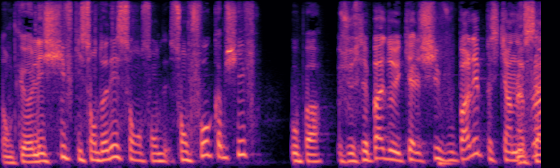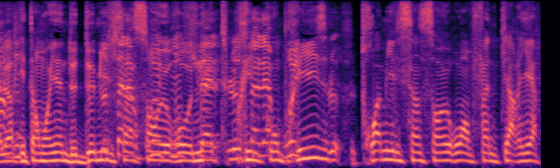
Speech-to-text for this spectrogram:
Donc euh, les chiffres qui sont donnés sont, sont, sont faux comme chiffres ou pas? Je sais pas de quel chiffre vous parlez parce qu'il y en a Le plein. salaire qui est en moyenne de 2500 brut euros net, prime comprise, le- 3500 euros en fin de carrière,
